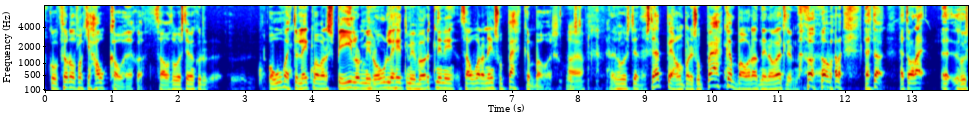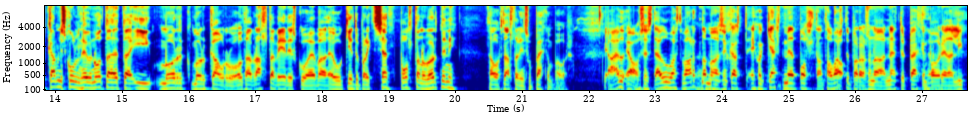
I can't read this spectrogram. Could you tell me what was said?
sko, fjóraðflokki háká eða eitthvað þá þú veist ef einhver óvæntur leikmann var að spila honum í róli heitum í vörninni þá var hann eins og Beckenbauer þú veist, veist Steppi, hann var bara eins og Beckenbauer hann inn á var, þetta, þetta var að þú veist, gamli skólinn hefur notað þetta í mörg, mörg ár og það hefur alltaf verið sko, ef, þú getur bara ekkert sendt boltan á vörninni þá ertu alltaf eins og Beckenbauer Já, já sérst, ef þú varst varnamaður sem gast eitthvað gert með boltan, þá varstu bara svona nettur Beckenbauer eða líp,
